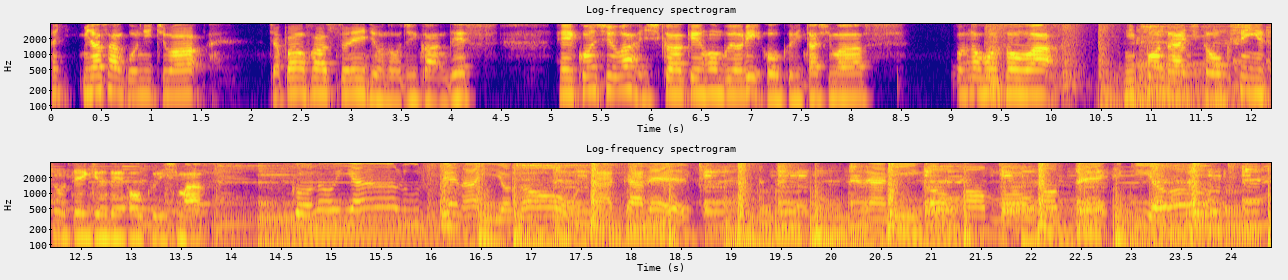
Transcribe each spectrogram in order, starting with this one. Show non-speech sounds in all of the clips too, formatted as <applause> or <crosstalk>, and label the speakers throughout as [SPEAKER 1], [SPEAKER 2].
[SPEAKER 1] はい。皆さん、こんにちは。 Japan First Radio のお時間です。えー今週は石川県本部よりお送りいたします。この放送は、日本第一党北信越の提供でお送りします。
[SPEAKER 2] このやるせない世の中で何を思って生きよう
